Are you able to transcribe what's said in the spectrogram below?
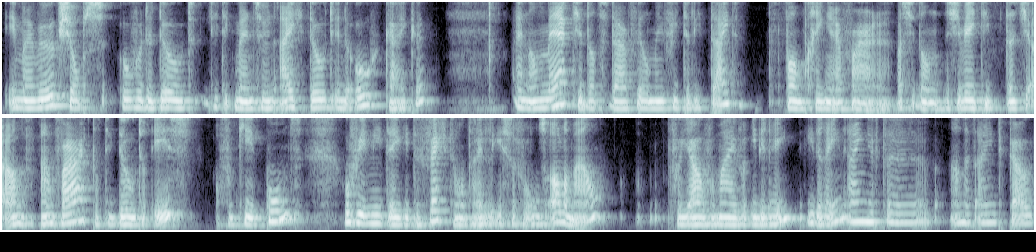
In mijn workshops over de dood liet ik mensen hun eigen dood in de ogen kijken. En dan merk je dat ze daar veel meer vitaliteit van gingen ervaren. Als je dan, als je weet die, dat je aanvaardt dat die dood er is, of een keer komt, hoef je niet tegen te vechten, want hij is er voor ons allemaal. Voor jou, voor mij, voor iedereen. Iedereen eindigt uh, aan het eind koud.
